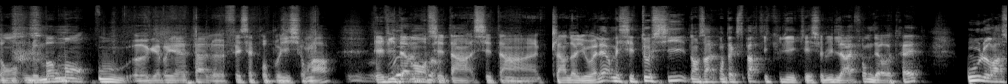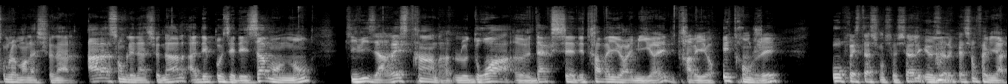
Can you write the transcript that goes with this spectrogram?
dans le moment où euh, Gabriel Attal fait cette proposition-là. Évidemment, c'est un c'est un clin d'œil au LR, mais c'est aussi dans un contexte particulier qui est celui de la réforme des retraites, où le Rassemblement national à l'Assemblée nationale a déposé des amendements qui visent à restreindre le droit euh, d'accès des travailleurs immigrés, des travailleurs étrangers aux prestations sociales et aux allocations familiales.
